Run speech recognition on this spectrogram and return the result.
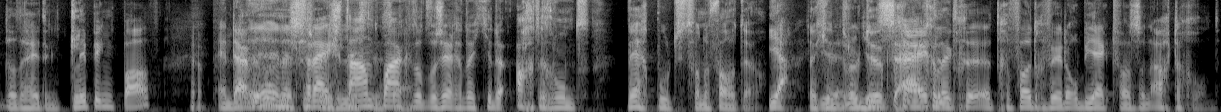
dat heet een clipping pad. Ja. En, daar en het vrijstaand maken, dat wil zeggen dat je de achtergrond wegpoetst van de foto. Ja, dat je het product je eigenlijk. Het, het, gefotografeerde object van zijn achtergrond.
